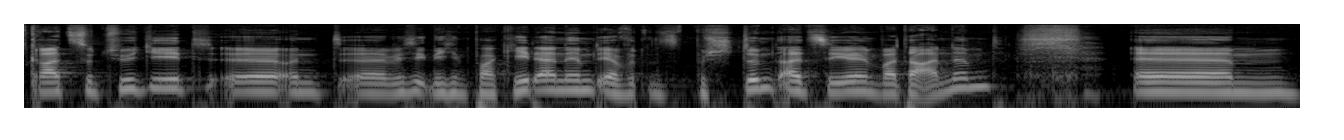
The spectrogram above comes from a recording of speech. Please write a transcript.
gerade zur Tür geht äh, und, äh, weiß ich nicht, ein Paket annimmt. Er wird uns bestimmt erzählen, was er annimmt. Ähm,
